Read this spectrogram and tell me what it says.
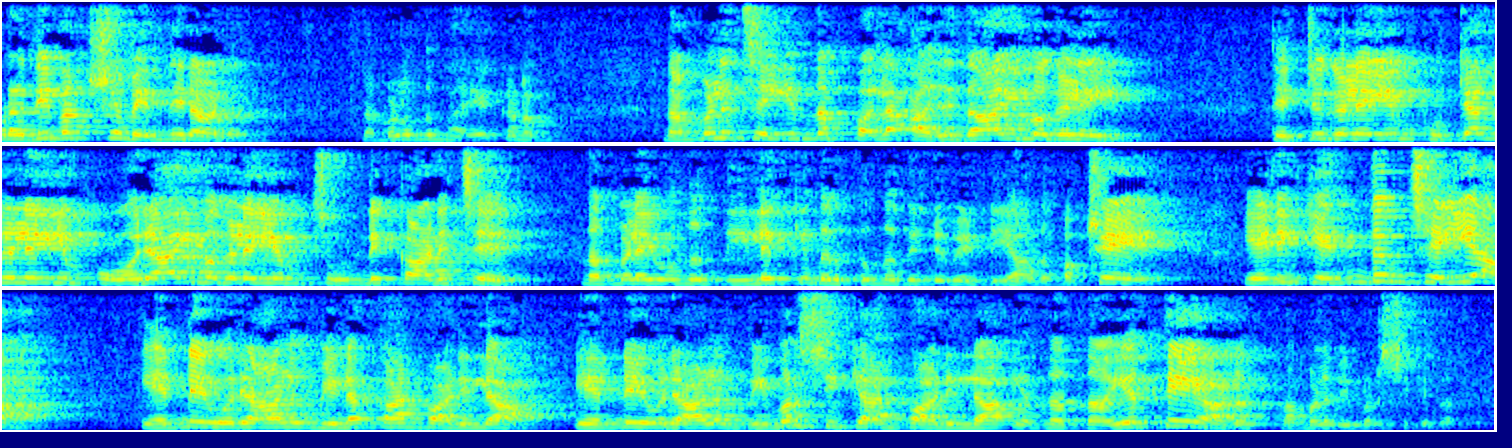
പ്രതിപക്ഷം എന്തിനാണ്? നമ്മളൊന്ന് ഭയക്കണം. നമ്മൾ ചെയ്യുന്ന പല അരുതായ്മകളെയും തെറ്റുകളെയും കുറ്റങ്ങളെയും പോരായ്മകളെയും ചൂണ്ടിക്കാണിച്ച് നമ്മളെ ഒന്ന് നിലയ്ക്ക് നിർത്തുന്നതിന് വേണ്ടിയാണ്. പക്ഷേ എനിക്ക് എന്തും ചെയ്യാം. എന്നെ ഒരാളും വിലക്കാൻ പാടില്ല. എന്നെ ഒരാളും വിമർശിക്കാൻ പാടില്ല എന്ന നയത്തെയാണ് നമ്മൾ വിമർശിക്കുന്നത്.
